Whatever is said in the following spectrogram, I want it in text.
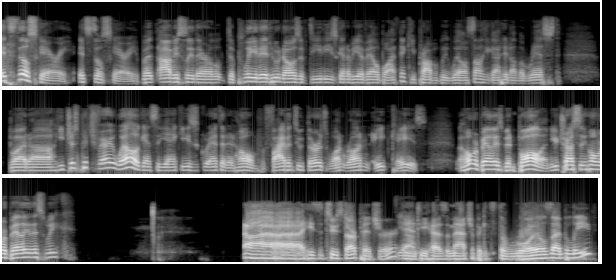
It's still scary. It's still scary. But obviously they're depleted. Who knows if Didi's going to be available? I think he probably will. It's not like he got hit on the wrist. But uh, he just pitched very well against the Yankees, granted at home. For five and two thirds, one run, eight Ks. Homer Bailey has been balling. You trusting Homer Bailey this week? Uh, he's a two-star pitcher, Yeah. and he has a matchup against the Royals, I believe.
